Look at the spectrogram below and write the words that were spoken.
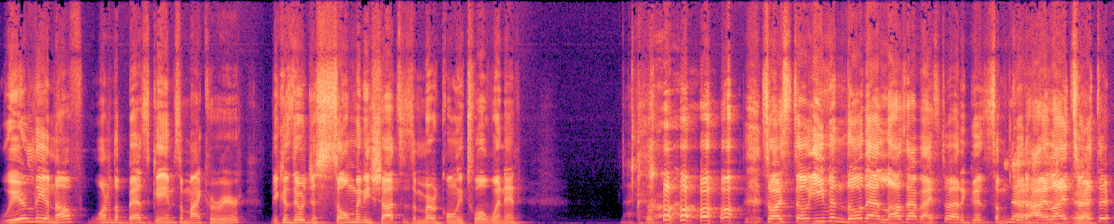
weirdly enough, one of the best games of my career because there were just so many shots as a miracle, only 12 went in. so I still, even though that loss happened, I still had a good some good highlights Yeah. right there.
